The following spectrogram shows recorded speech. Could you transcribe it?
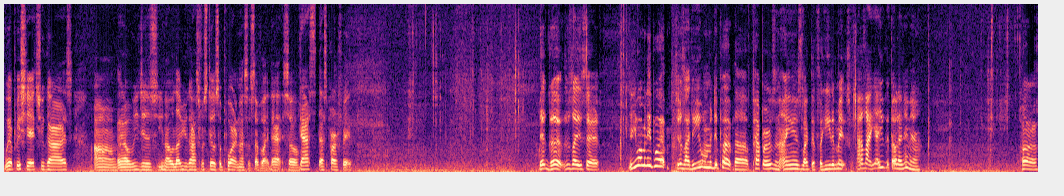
we appreciate you guys. Um, and we just, you know, love you guys for still supporting us and stuff like that. So that's that's perfect. They're good. Just like you said, do you want me to put, just like, do you want me to put the peppers and onions, like the fajita mix? I was like, yeah, you can throw that in there. Uh,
